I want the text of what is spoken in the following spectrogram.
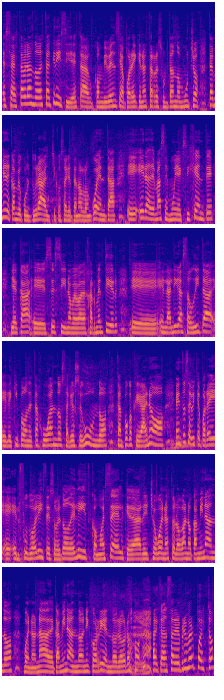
o sea, está hablando de esta crisis, de esta convivencia por ahí que no está resultando mucho, también el cambio cultural, chicos, hay que tenerlo en cuenta. Eh, él además es muy exigente y acá eh, Ceci no me va a dejar mentir, eh, en la Liga Saudita el equipo donde está jugando salió segundo, tampoco es que ganó. Entonces, viste, por ahí eh, el futbolista y sobre todo de elite, como es él, que debe haber dicho, bueno, esto lo gano caminando, bueno, nada de caminando, ni corriendo, logró alcanzar el primer puesto.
